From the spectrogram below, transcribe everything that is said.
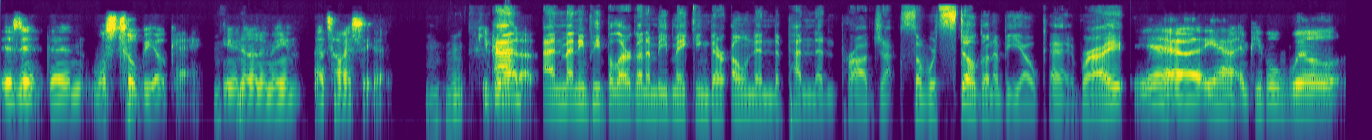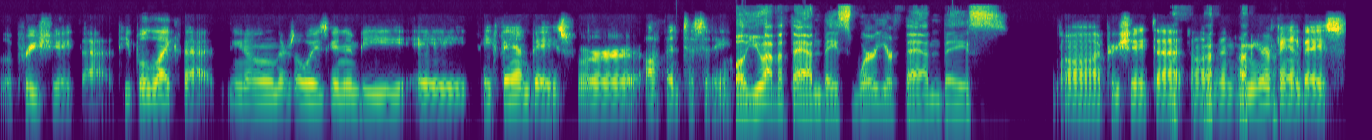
isn't, then we'll still be okay. You know what I mean? That's how I see it. Mm-hmm. Keep your and, head up. And many people are going to be making their own independent projects. So we're still going to be okay, right? Yeah. Yeah. And people will appreciate that. People like that. You know, there's always going to be a, a fan base for authenticity. Well, you have a fan base. We're your fan base. Oh, I appreciate that, Donovan. I'm your fan base.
